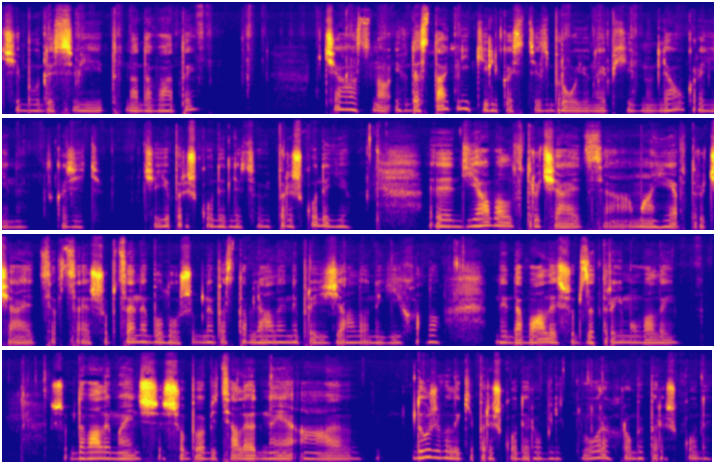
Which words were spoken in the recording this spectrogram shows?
Чи буде світ надавати вчасно і в достатній кількості зброю необхідну для України? Скажіть, чи є перешкоди для цього? Перешкоди є. Е, дьявол втручається, магія втручається в це, щоб це не було, щоб не поставляли, не приїжджало, не їхало, не давали, щоб затримували щоб давали менше, щоб обіцяли одне, а дуже великі перешкоди роблять. Ворог робить перешкоди.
